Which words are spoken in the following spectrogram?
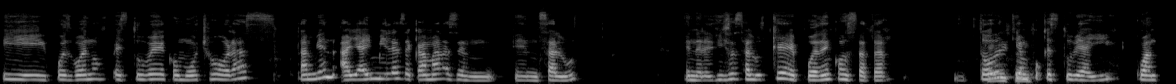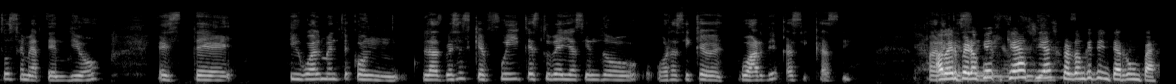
Y pues bueno, estuve como ocho horas. También allá hay miles de cámaras en, en salud, en el edificio de salud, que pueden constatar todo el tiempo que estuve ahí, cuánto se me atendió. Este, igualmente con las veces que fui, que estuve ahí haciendo, ahora sí que guardia, casi, casi. A ver, pero ¿qué, ¿qué hacías? Perdón que te interrumpa.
